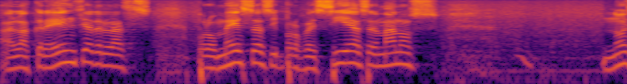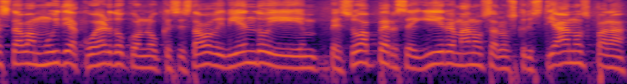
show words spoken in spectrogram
a la creencia de las promesas y profecías, hermanos, no estaba muy de acuerdo con lo que se estaba viviendo y empezó a perseguir, hermanos, a los cristianos para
